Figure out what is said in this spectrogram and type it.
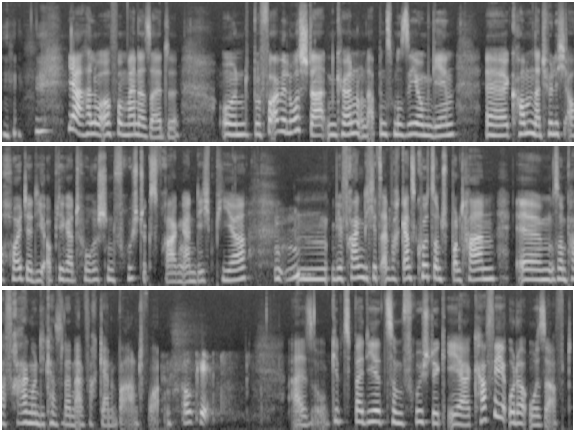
ja, hallo auch von meiner Seite. Und bevor wir losstarten können und ab ins Museum gehen, äh, kommen natürlich auch heute die obligatorischen Frühstücksfragen an dich, Pia. Mhm. Mm, wir fragen dich jetzt einfach ganz kurz und spontan ähm, so ein paar Fragen und die kannst du dann einfach gerne beantworten. Okay. Also, gibt es bei dir zum Frühstück eher Kaffee oder O-Saft?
